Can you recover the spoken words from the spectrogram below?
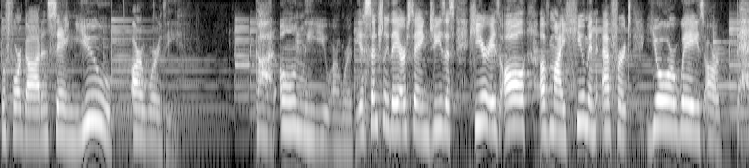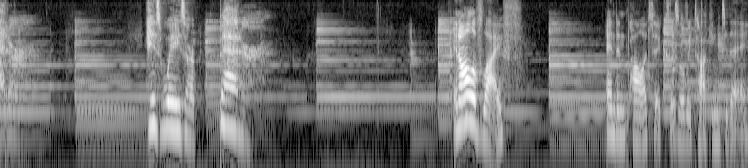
before God and saying, You are worthy. God, only you are worthy. Essentially, they are saying, Jesus, here is all of my human effort. Your ways are better. His ways are better. In all of life, and in politics, as we'll be talking today,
